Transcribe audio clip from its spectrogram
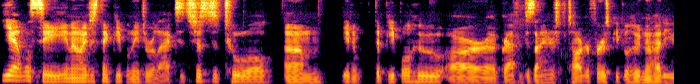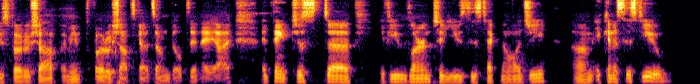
Yeah, we'll see. You know, I just think people need to relax. It's just a tool. Um, you know the people who are uh, graphic designers photographers people who know how to use photoshop. I mean photoshop's got its own built-in ai i. Think just uh, if you learn to use this technology um, it can assist you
